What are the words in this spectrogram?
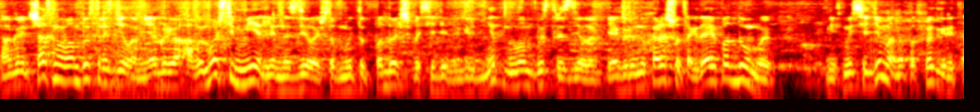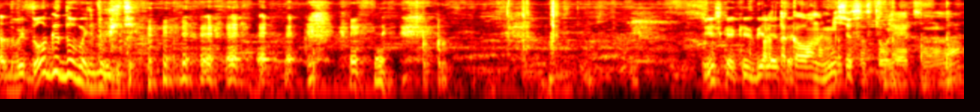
Он говорит, сейчас мы вам быстро сделаем. Я говорю, а вы можете медленно сделать, чтобы мы тут подольше посидели? Он говорит, нет, мы вам быстро сделаем. Я говорю, ну хорошо, тогда я подумаю. И мы сидим, она подходит и говорит, а вы долго думать будете? Видишь, как изгаляется? Протокол на месте составляется, да?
